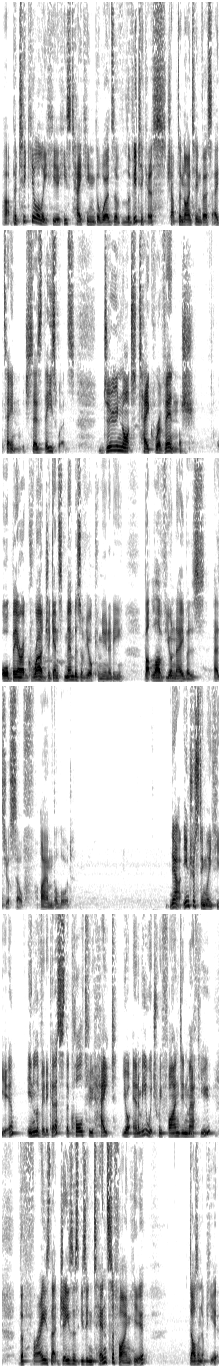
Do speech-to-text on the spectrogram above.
Uh, particularly here, he's taking the words of Leviticus chapter 19, verse 18, which says these words Do not take revenge or bear a grudge against members of your community, but love your neighbors as yourself. I am the Lord. Now, interestingly, here in Leviticus, the call to hate your enemy, which we find in Matthew, the phrase that Jesus is intensifying here, doesn't appear.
